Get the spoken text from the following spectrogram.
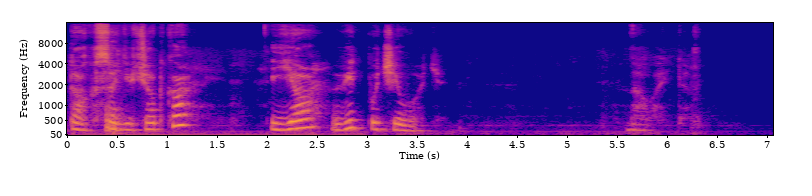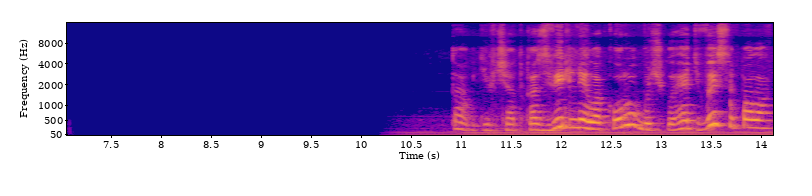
так, все, дівчатка, я відпочивати. Давайте. Так, дівчатка, звільнила коробочку, геть висипала.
